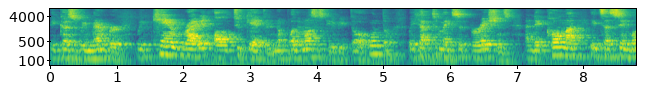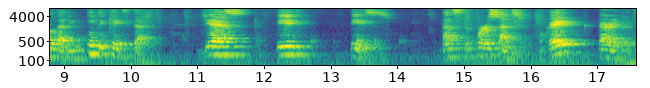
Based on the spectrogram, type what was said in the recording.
Because remember, we can't write it all together. No podemos escribir todo junto. We have to make separations. And the comma, it's a symbol that indicates that. Yes, it is. That's the first answer. Okay? Very good.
